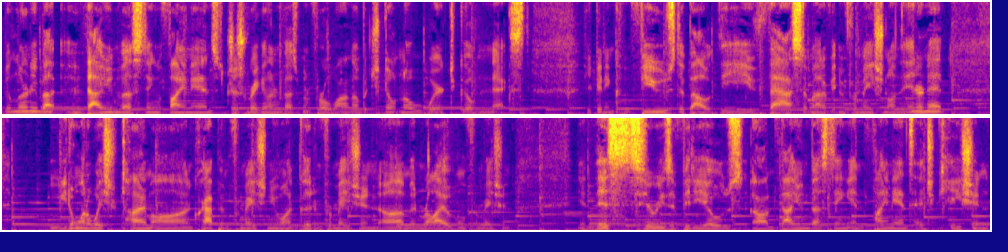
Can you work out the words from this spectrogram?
You've been learning about value investing, finance, just regular investment for a while now, but you don't know where to go next. You're getting confused about the vast amount of information on the internet. You don't want to waste your time on crap information. You want good information um, and reliable information. In this series of videos on value investing and finance education,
